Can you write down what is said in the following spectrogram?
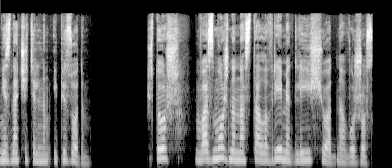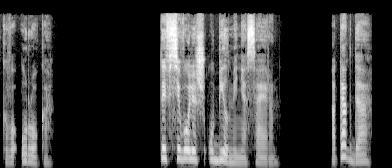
незначительным эпизодом. Что ж, возможно, настало время для еще одного жесткого урока. Ты всего лишь убил меня, Сайрон. А так да,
